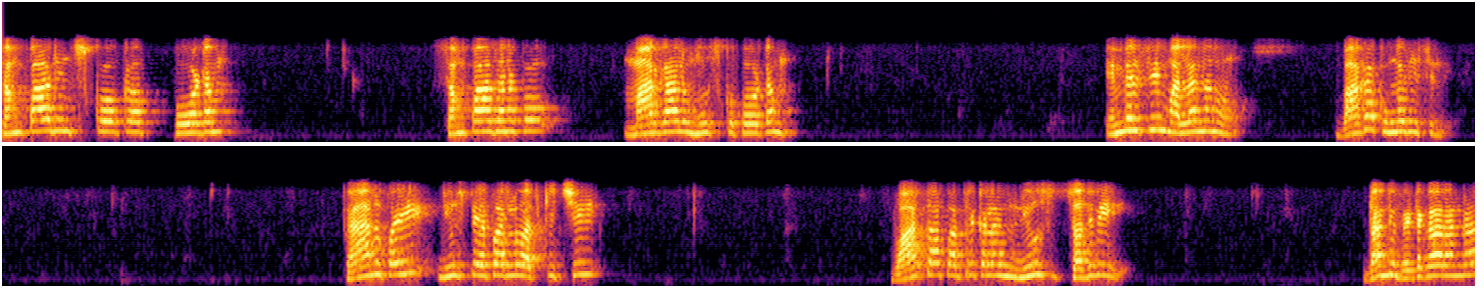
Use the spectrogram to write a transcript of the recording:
సంపాదించుకోకపోవడం సంపాదనకు మార్గాలు మూసుకుపోవటం ఎమ్మెల్సీ మల్లన్నను బాగా కుంగదీసింది. ఫ్యానుపై న్యూస్ పేపర్లు అతికిచ్చి వార్తాపత్రికల న్యూస్ చదివి దాన్ని వెటకారంగా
